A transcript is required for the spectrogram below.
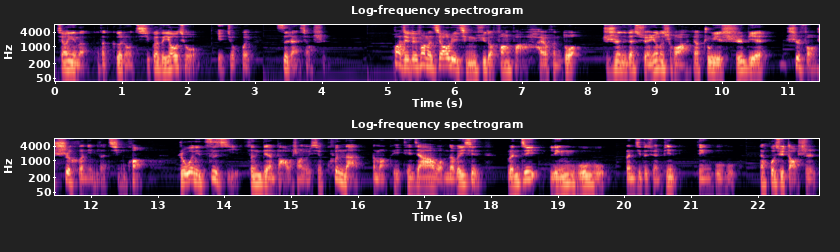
相应的，他的各种奇怪的要求也就会自然消失。化解对方的焦虑情绪的方法还有很多，只是你在选用的时候啊，要注意识别是否适合你们的情况。如果你自己分辨把握上有一些困难，那么可以添加我们的微信文姬零五五，文姬的全拼零五五，来获取导师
